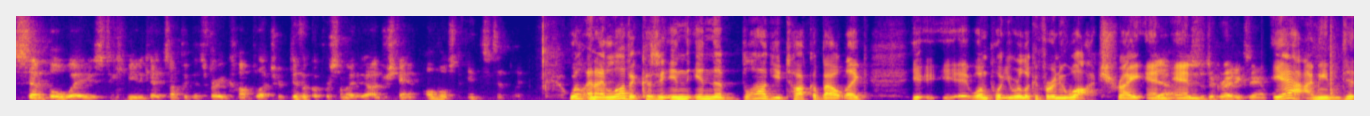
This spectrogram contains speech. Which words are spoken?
simple ways to communicate something that's very complex or difficult for somebody to understand almost instantly. Well, and I love it because in in the blog you talk about like you, you- at one point you were looking for a new watch, right? And yeah, and this is a great example. yeah, I mean, to,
